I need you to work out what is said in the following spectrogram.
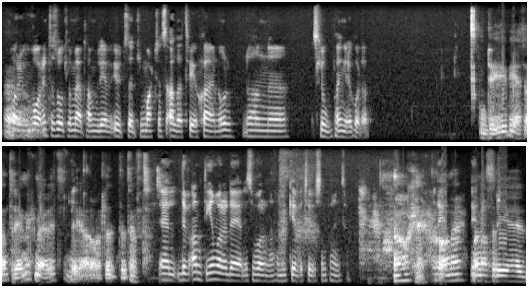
Var det, var det inte så till och med att han blev utsedd till matchens alla tre stjärnor när han uh, slog poängrekordet? Det vet jag inte. Det är mycket möjligt. Det har varit lite tufft. Det, antingen var det det eller så var det när han gick över tusen poäng. Tror jag. Ja, okej. Okay. Ja, nej. Men alltså det är,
